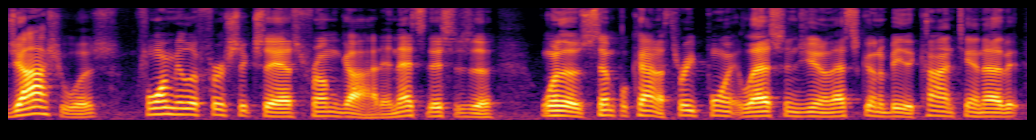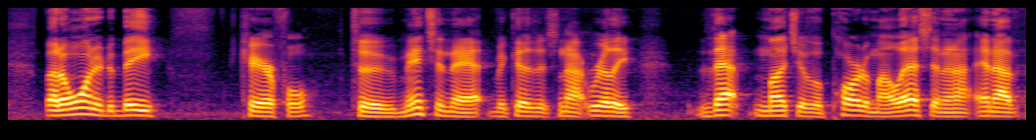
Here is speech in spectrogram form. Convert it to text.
Joshua's formula for success from God. And that's this is a one of those simple kind of three point lessons. You know, that's going to be the content of it. But I wanted to be careful to mention that because it's not really that much of a part of my lesson. And, I, and I've,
